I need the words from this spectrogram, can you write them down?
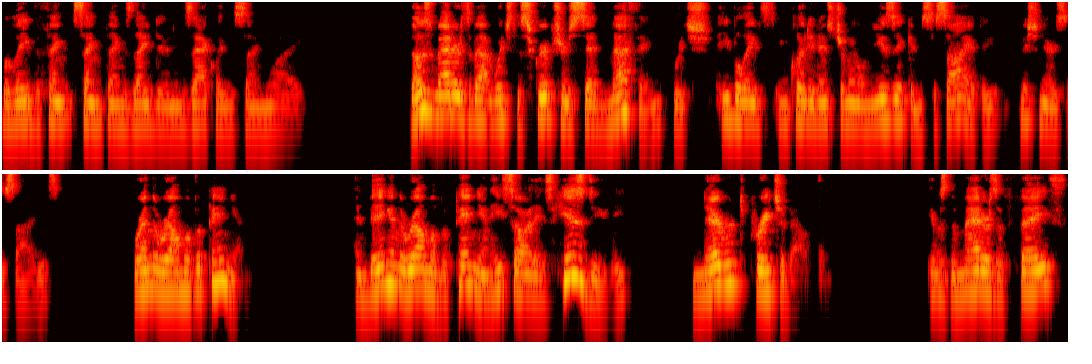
believe the thing, same things they do in exactly the same way. Those matters about which the scriptures said nothing, which he believes included instrumental music and society, missionary societies, were in the realm of opinion. And being in the realm of opinion, he saw it as his duty never to preach about them. It was the matters of faith,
